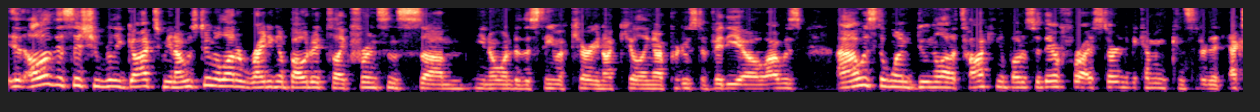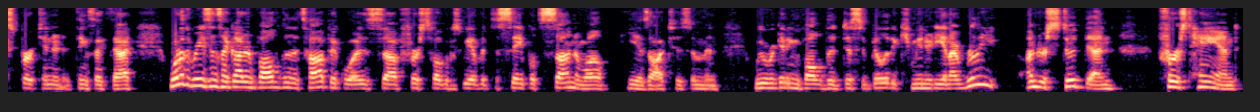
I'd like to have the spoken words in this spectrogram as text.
it, all of this issue really got to me. And I was doing a lot of writing about it. Like, for instance, um, you know, under this theme of caring, not killing, I produced a video. I was I was the one doing a lot of talking about it, so therefore I started becoming considered an expert in it and things like that. One of the reasons I got involved in the topic was, uh, first of all, because we have a disabled son, and well, he has autism, and we were getting involved in the disability community, and I really understood then firsthand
